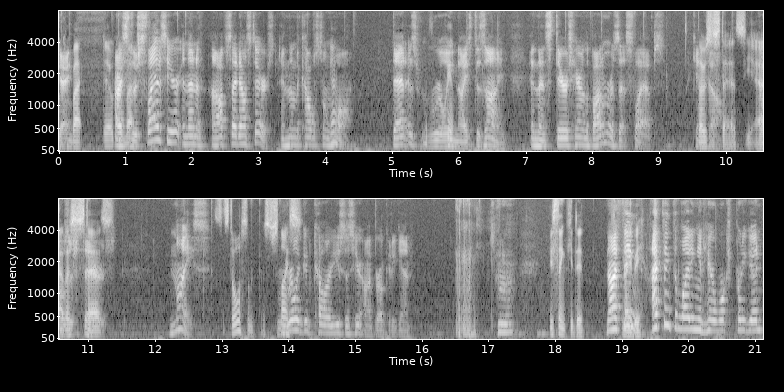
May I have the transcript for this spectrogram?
okay. back. It'll All right. So there's slabs here, and then an upside down stairs, and then the cobblestone Yeah. wall. That is really Yeah. nice design. And then stairs here on the bottom, or is that slabs? Those tell. are stairs. Yeah, Those those, are are stairs. Nice. It's just awesome. It's just nice. Really good color uses here. Oh, I broke it again. You think you did? No, I think Maybe. I think the lighting in here works pretty good.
